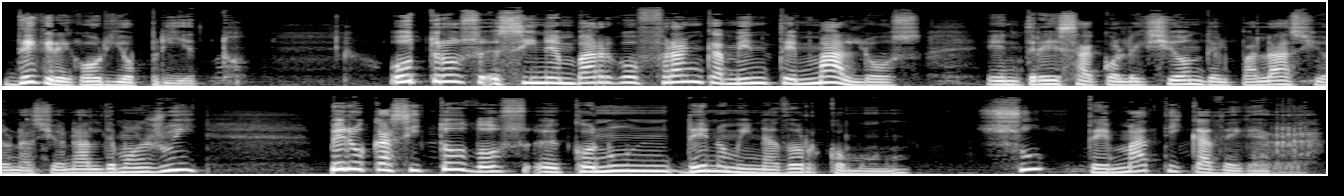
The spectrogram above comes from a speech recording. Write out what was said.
de Gregorio Prieto otros, sin embargo, francamente malos entre esa colección del Palacio Nacional de Montjuïc, pero casi todos eh, con un denominador común, su temática de guerra.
